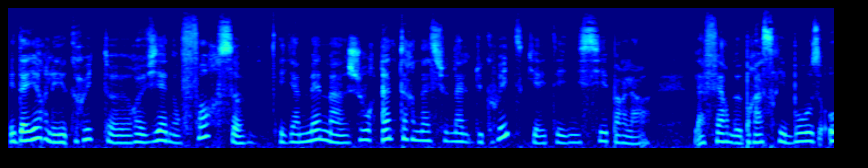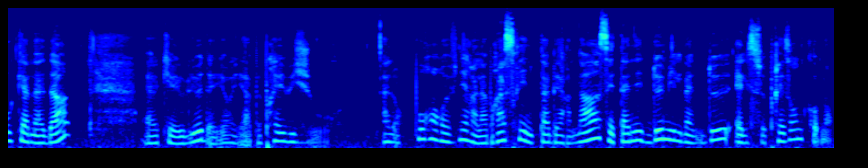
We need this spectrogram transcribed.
Et d'ailleurs les gruites euh, reviennent en force. Il y a même un jour international du gruite qui a été initié par la, ferme Brasserie Bose au Canada, euh, qui a eu lieu d'ailleurs il y a à peu près huit jours. Alors pour en revenir à la brasserie Taberna, cette année 2022, elle se présente comment?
